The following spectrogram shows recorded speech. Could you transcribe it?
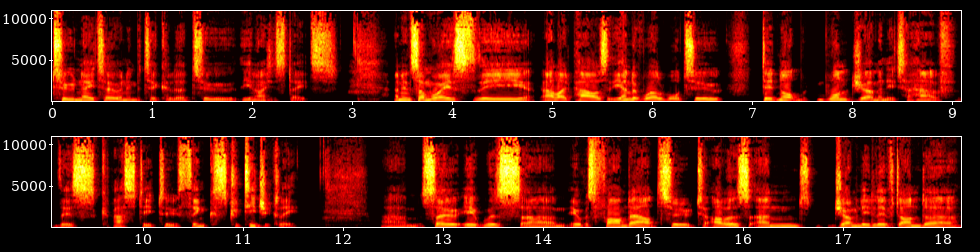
to NATO and in particular to the United States. And in some ways, the Allied powers at the end of World War II did not want Germany to have this capacity to think strategically. Um, so it was um, it was farmed out to to others, and Germany lived under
